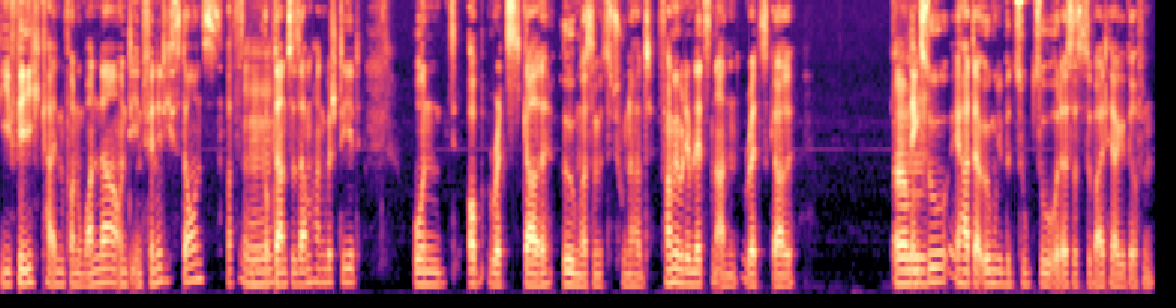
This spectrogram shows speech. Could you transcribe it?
die Fähigkeiten von Wanda und die Infinity Stones, was, mhm. ob da ein Zusammenhang besteht und ob Red Skull irgendwas damit zu tun hat. Fangen wir mit dem letzten an, Red Skull. Ähm, Denkst du, er hat da irgendwie Bezug zu oder ist es zu weit hergegriffen?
